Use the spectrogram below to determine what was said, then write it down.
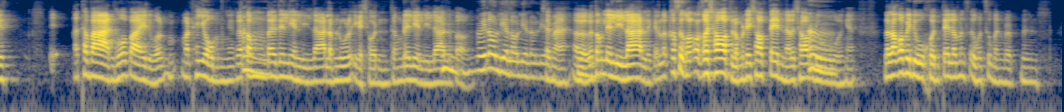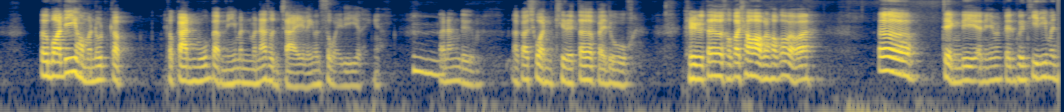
รัฐบาลทั่วไปหรือว่ามัธยมเงี้ยก็ต้องอืมได้ได้เรียนลีลาศเราไม่รู้เอกชนต้องได้เรียนลีลาศหรือเปล่าเฮ้ยเราเรียนเราเรียนเราเรียนใช่ไหมเอออืมก็ต้องเรียนลีลาศอะไรกันแล้วก็รู้สึกว่าเราก็ชอบแต่เราไม่ได้ชอบเต้นนะเราชอบดูเออออะไรเงี้ยแล้วเราก็ไปดูคนเต้นแล้วมันเออมันรู้สึกมันแบบมันเออ body ของมนุษย์กับกับการ move แบบนี้มันมันน่าสนใจอะไรเงี้ยมันสวยดีอะไรเงี้ยอืมก็นั่งดื่ม แล้วก็ชวนค u เรเตอร์ไปดูค u เรเตอร์เขาก็ชอบแล้วเขาก็แบบว่า เออ เจ๋งดี อันนี้มันเป็นพื้นที่ที่มัน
